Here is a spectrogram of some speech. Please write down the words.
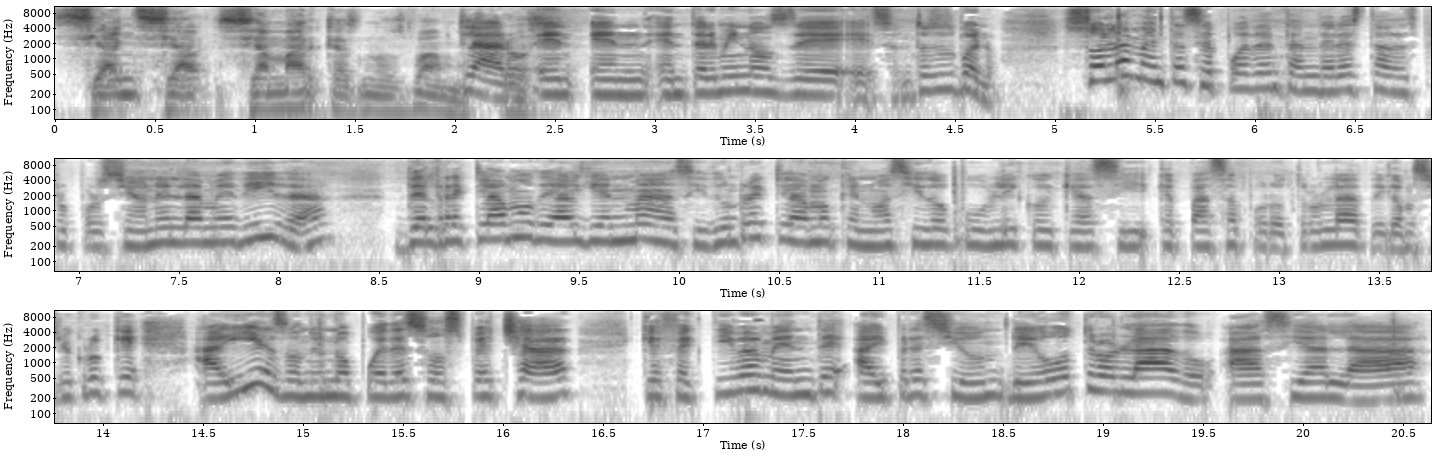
Si a, En- si a- si a marcas nos vamos. Claro, pues. en, en, en términos de eso. Entonces, bueno, solamente se puede entender esta desproporción en la medida del reclamo de alguien más y de un reclamo que no ha sido público y que así que pasa por otro lado. Digamos, yo creo que ahí es donde uno puede sospechar que efectivamente hay presión de otro lado hacia la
